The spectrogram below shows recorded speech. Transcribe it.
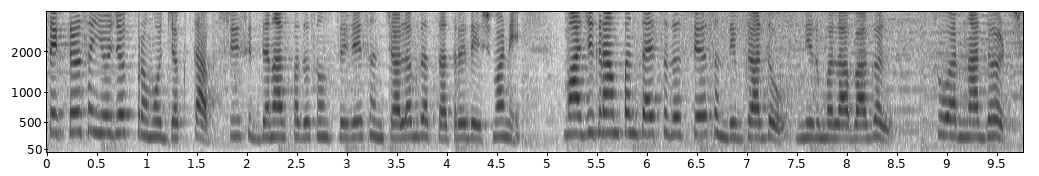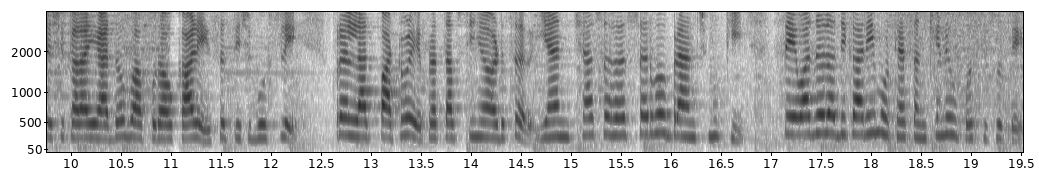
सेक्टर संयोजक प्रमोद जगताप श्री सिद्धनाथ पतसंस्थेचे संचालक दत्तात्रय देशमाने माजी ग्रामपंचायत सदस्य संदीप जाधव निर्मला बागल सुवर्णा धट शशिकला यादव बापूराव काळे सतीश भोसले प्रल्हाद पाटोळे प्रतापसिंह अडसर यांच्यासह सर्व ब्रांचमुखी सेवादल अधिकारी मोठ्या संख्येने उपस्थित होते.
